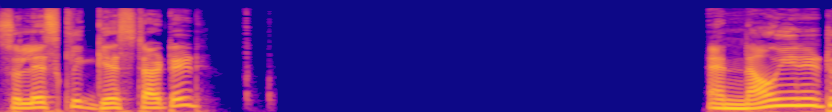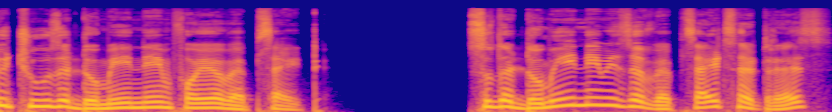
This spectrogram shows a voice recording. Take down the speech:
So let's click get started. And now you need to choose a domain name for your website. So the domain name is a website's address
